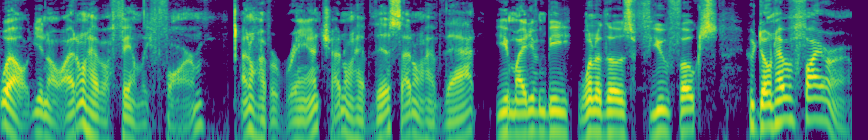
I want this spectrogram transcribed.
well, you know, I don't have a family farm. I don't have a ranch. I don't have this. I don't have that. You might even be one of those few folks who don't have a firearm.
